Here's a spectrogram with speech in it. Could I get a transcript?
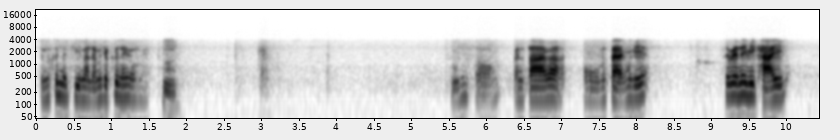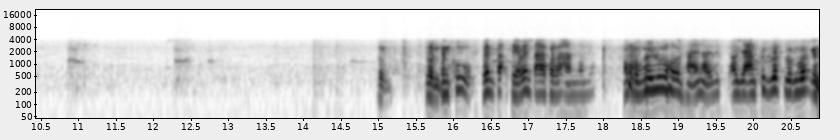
เดี๋ยวมันขึ้นบัญชีมาเดี๋ยวมันจะขึ้นให้ผมอื มศูนย์สองเป็นตาก็ โอ้โห มันแตกเมื่อกี้เซเว่นไม่มีขายอีกหล่นทั้งคู่แว่นตาเสียแว่นตาคนละอันวันเนี้ยของผมไม่รู้ว่ามันหายไหนเลยเอายางขึ้นรถลงรถกัน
